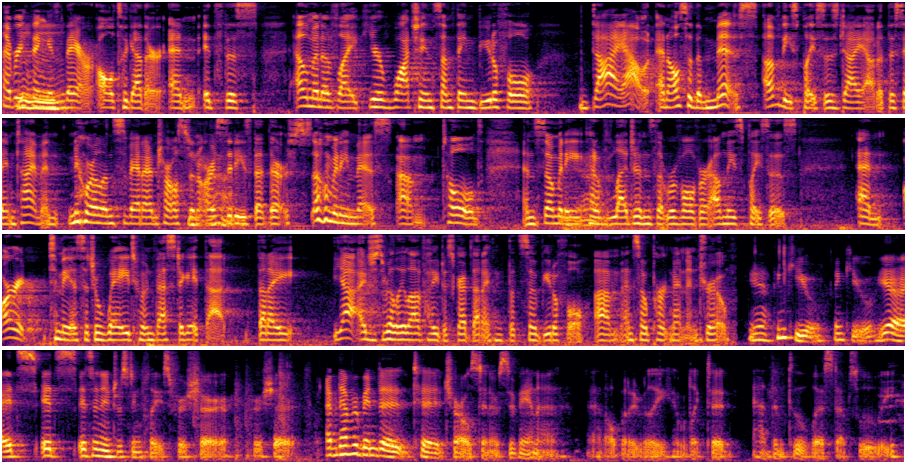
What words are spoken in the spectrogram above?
everything is mm-hmm. there all together. And it's this element of like you're watching something beautiful die out. And also the myths of these places die out at the same time. And new orleans savannah and charleston are cities that there are so many myths um, told and so many kind of legends that revolve around these places. And art to me is such a way to investigate that that i yeah i just really love how you describe that i think that's so beautiful um, and so pertinent and true Yeah, thank you, thank you. Yeah, it's it's it's an interesting place for sure, for sure. I've never been to to Charleston or Savannah at all, but I really I would like to add them to the list. Absolutely.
